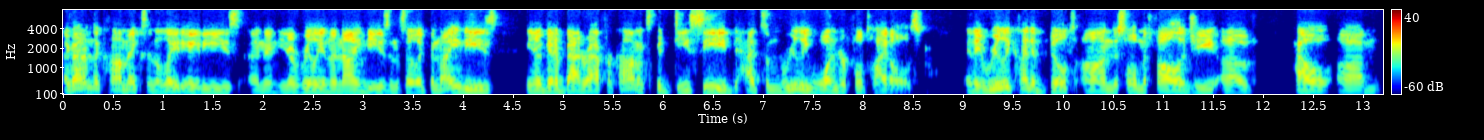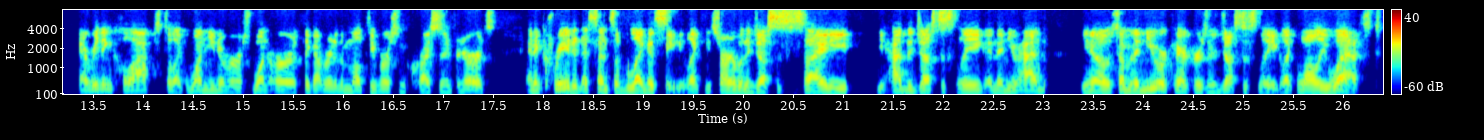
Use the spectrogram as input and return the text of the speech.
I got into comics in the late 80s and then, you know, really in the 90s. And so, like, the 90s, you know, get a bad rap for comics, but DC had some really wonderful titles. And they really kind of built on this whole mythology of how um, everything collapsed to like one universe, one Earth. They got rid of the multiverse and Crisis on Infinite Earths, and it created a sense of legacy. Like you started with the Justice Society, you had the Justice League, and then you had you know some of the newer characters in the Justice League, like Wally West,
